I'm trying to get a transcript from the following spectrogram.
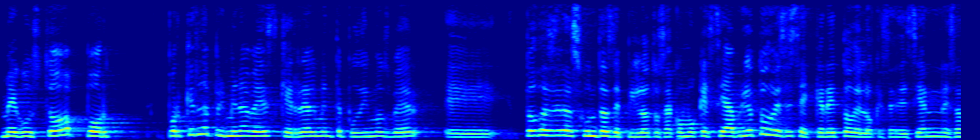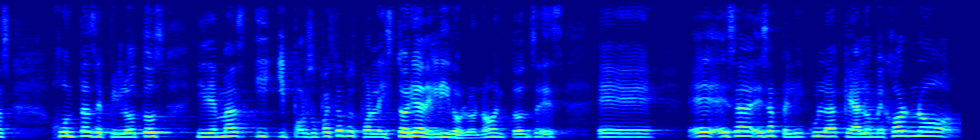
me gustó por, porque es la primera vez que realmente pudimos ver eh, todas esas juntas de pilotos. O sea, como que se abrió todo ese secreto de lo que se decían en esas juntas de pilotos y demás. Y, por supuesto, pues por la historia del ídolo, ¿no? Entonces, eh, esa, esa película que a lo mejor no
